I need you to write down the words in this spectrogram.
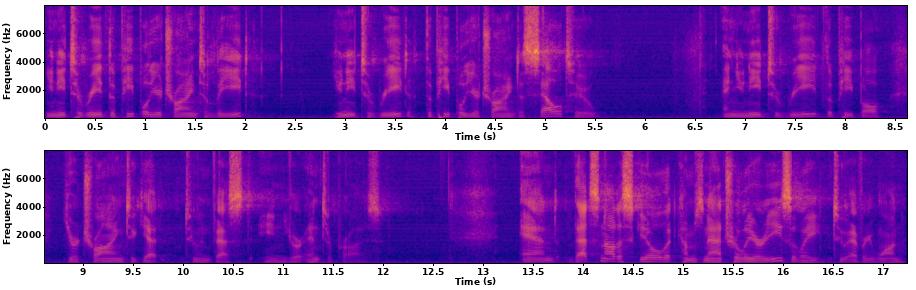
You need to read the people you're trying to lead. You need to read the people you're trying to sell to. And you need to read the people you're trying to get to invest in your enterprise. And that's not a skill that comes naturally or easily to everyone,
